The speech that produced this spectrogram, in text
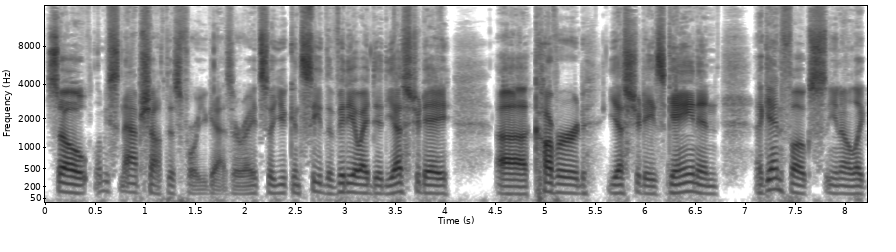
so let me snapshot this for you guys, all right? So you can see the video I did yesterday uh, covered yesterday's gain. And again, folks, you know, like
